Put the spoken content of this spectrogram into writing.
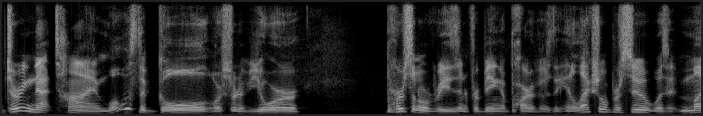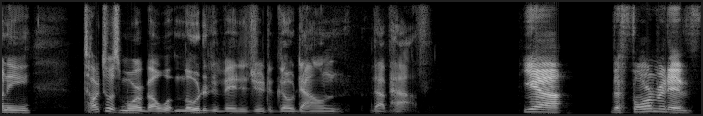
during that time, what was the goal or sort of your personal reason for being a part of it? Was the intellectual pursuit? Was it money? Talk to us more about what motivated you to go down that path. Yeah, the formative,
